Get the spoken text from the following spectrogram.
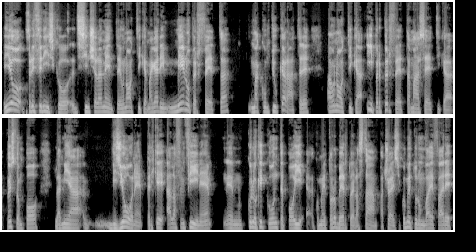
io preferisco sinceramente un'ottica magari meno perfetta, ma con più carattere, a un'ottica iper perfetta ma asettica. Questa è un po' la mia visione, perché alla fin fine ehm, quello che conta poi, eh, come ha detto Roberto, è la stampa, cioè siccome tu non vai a fare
